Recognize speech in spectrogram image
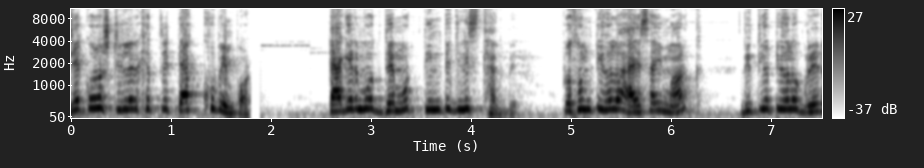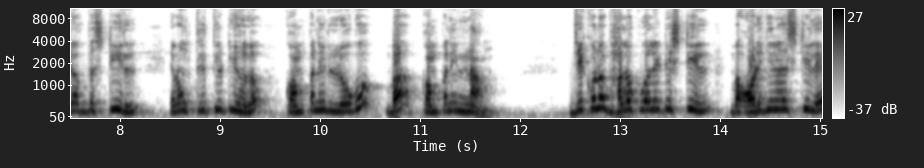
যে কোনো স্টিলের ক্ষেত্রে ট্যাগ খুব ইম্পর্টেন্ট ট্যাগের মধ্যে মোট তিনটে জিনিস থাকবে। প্রথমটি হলো আইএসআই মার্ক দ্বিতীয়টি হলো গ্রেড অফ দ্য স্টিল এবং তৃতীয়টি হলো কোম্পানির লোগো বা কোম্পানির নাম। যে কোনো ভালো কোয়ালিটির স্টিল বা অরিজিনাল স্টিলে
